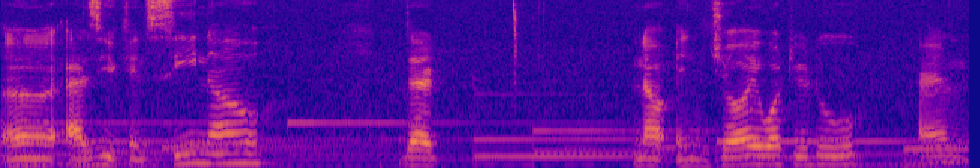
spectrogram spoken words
uh, as you can see now, that now enjoy what you do and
